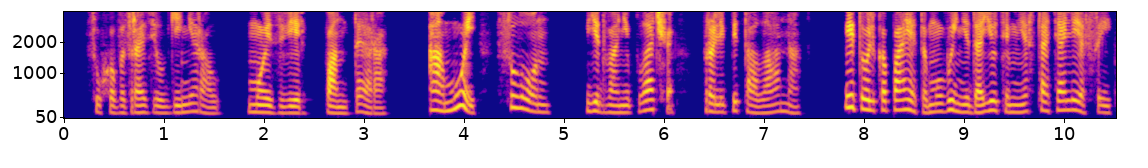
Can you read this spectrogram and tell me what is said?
— сухо возразил генерал. «Мой зверь — пантера». «А мой — слон», — едва не плача, пролепетала она. «И только поэтому вы не даете мне стать Олесой,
